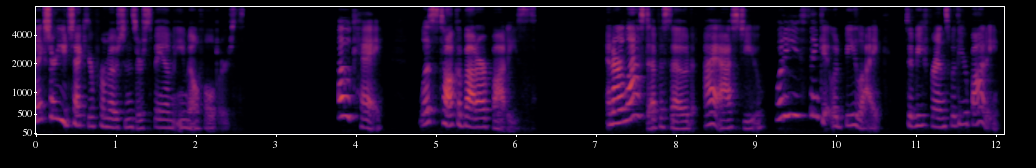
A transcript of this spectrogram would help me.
make sure you check your promotions or spam email folders. Okay, let's talk about our bodies. In our last episode, I asked you, what do you think it would be like to be friends with your body,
